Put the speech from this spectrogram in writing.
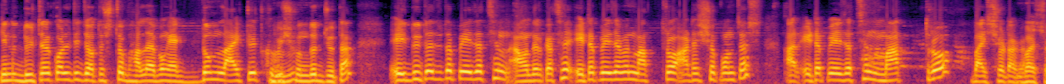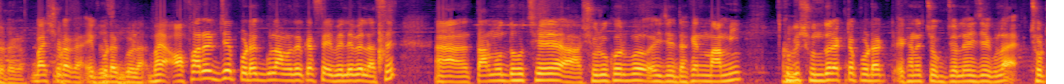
কিন্তু দুইটার কোয়ালিটি যথেষ্ট ভালো এবং একদম লাইট ওয়েট খুবই সুন্দর জুতা। এই দুইটা জুতা পেয়ে যাচ্ছেন আমাদের কাছে এটা পেয়ে যাবেন মাত্র আঠাশশো পঞ্চাশ। আর এটা পেয়ে যাচ্ছেন মাত্র বাইশশো টাকা। বাইশশো টাকা। বাইশশো টাকা এই প্রোডাক্টগুলো ভাই অফারের যে প্রোডাক্টগুলো আমাদের কাছে অ্যাভেলেবেল আছে তার মধ্যে হচ্ছে শুরু করব এই যে দেখেন মামি। খুবই সুন্দর একটা প্রোডাক্ট এখানে চোখ জ্বলে এই যেগুলো ছোট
